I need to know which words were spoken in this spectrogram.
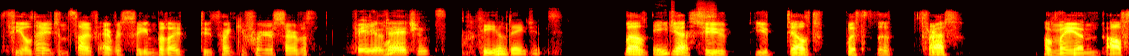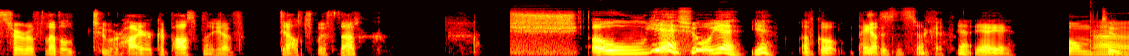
field agents I've ever seen, but I do thank you for your service. Field What? agents. Field agents. Well, Agents. yes, you you dealt with the threat. Only an officer of level two or higher could possibly have dealt with that. Shh. Oh yeah, sure, yeah, yeah. I've got papers Yes, and stuff. okay. Yeah, yeah, yeah. Form two.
